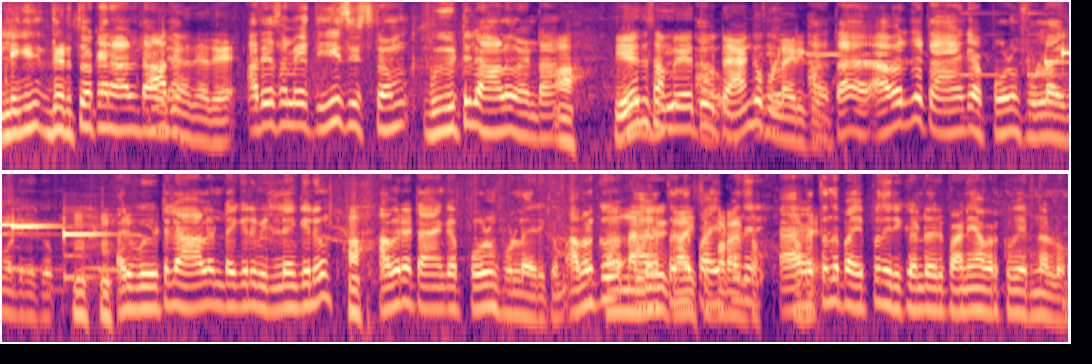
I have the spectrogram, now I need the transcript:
ഇല്ലെങ്കിൽ ഇത് എടുത്തു വെക്കാൻ ആളുണ്ടാവില്ല. അതെ അതെ അതേ. സമയത്ത് ഈ സിസ്റ്റം വീട്ടിൽ ആൾ വേണ്ട. ഏത് സമയത്തും ടാങ്ക് ഫുള്ളായിരിക്കും അവരുടെ ടാങ്ക് എപ്പോഴും ഫുൾ ആയിക്കൊണ്ടിരിക്കും. അവർ വീട്ടിൽ ആളുണ്ടെങ്കിലും ഇല്ലെങ്കിലും അവരുടെ ടാങ്ക് എപ്പോഴും ഫുൾ ആയിരിക്കും. അവർക്ക് അകത്തുനിന്ന് പൈപ്പ് കാഴ്ചപ്പാടാണ് അകത്തുനിന്ന് പൈപ്പ് തിരിക്കേണ്ട ഒരു പണി അവർക്ക് വരുന്നുള്ളൂ.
